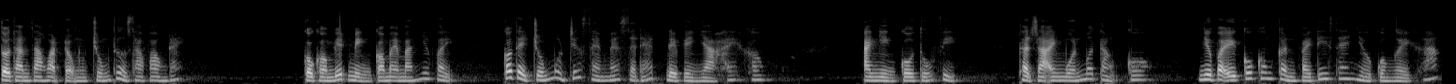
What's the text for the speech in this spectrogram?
Tôi tham gia hoạt động trúng thưởng sao phong đấy. Cô không biết mình có may mắn như vậy, có thể trúng một chiếc xe Mercedes để về nhà hay không? Anh nhìn cô thú vị. Thật ra anh muốn mua tặng cô. Như vậy cô không cần phải đi xe nhờ của người khác.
